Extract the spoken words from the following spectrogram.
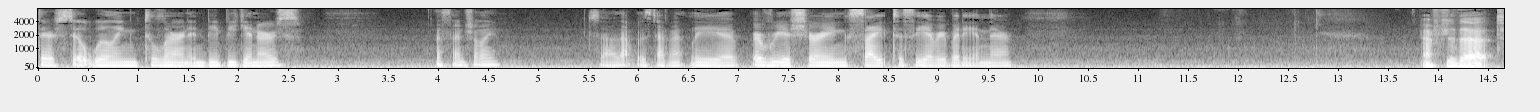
they're still willing to learn and be beginners, essentially. So that was definitely a, a reassuring sight to see everybody in there. After that,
